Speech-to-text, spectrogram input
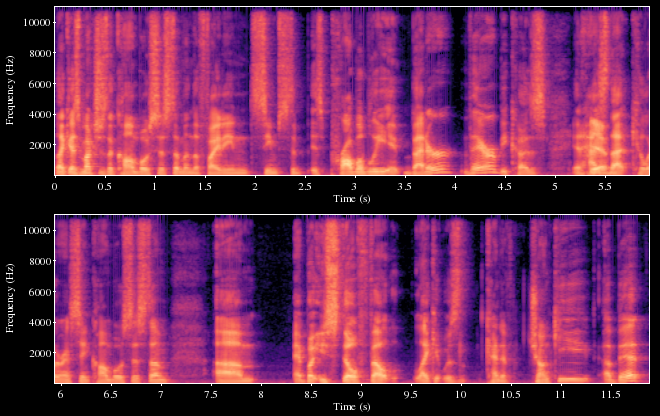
like as much as the combo system and the fighting seems to is probably better there because it has Yeah. that killer instinct combo system. Um, but you still felt like it was kind of chunky a bit.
